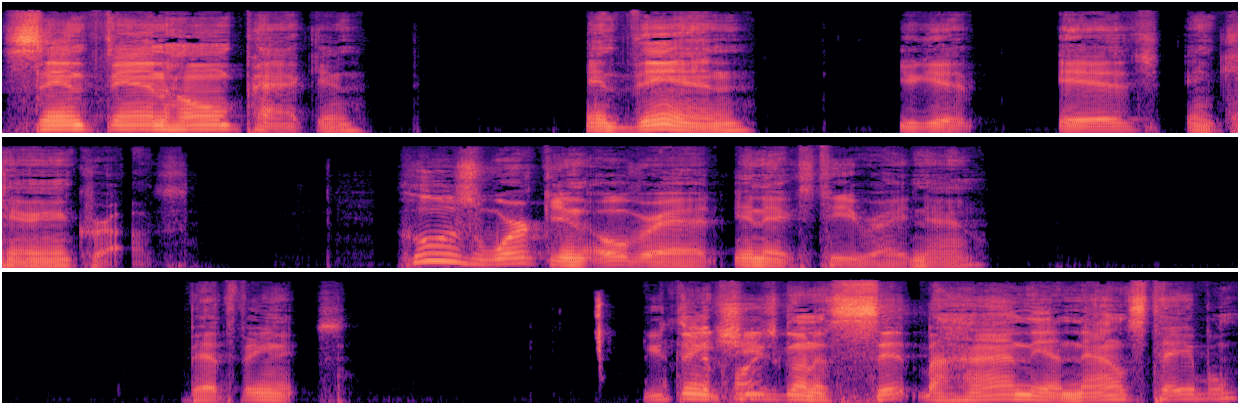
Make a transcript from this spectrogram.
Send Finn home packing. And then you get Edge and Karrion Kross. Who's working over at NXT right now? Beth Phoenix. You That's think she's going to sit behind the announce table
